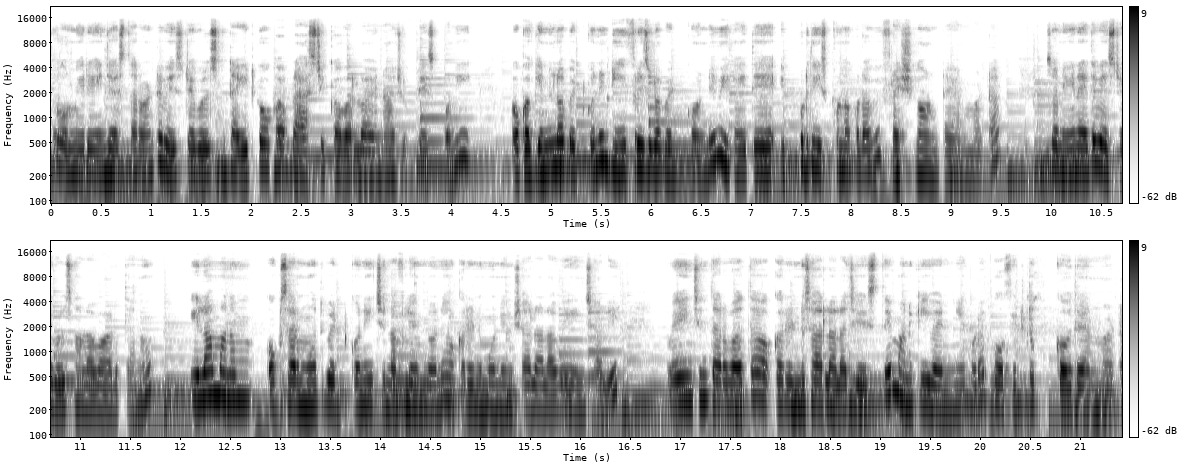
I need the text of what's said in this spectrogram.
సో మీరు ఏం చేస్తారు అంటే వెజిటేబుల్స్ని టైట్గా ఒక ప్లాస్టిక్ కవర్లో అయినా చుట్టేసుకొని ఒక గిన్నెలో పెట్టుకొని డీప్ ఫ్రిడ్జ్లో పెట్టుకోండి. మీకైతే ఎప్పుడు తీసుకున్నా కూడా అవి ఫ్రెష్గా ఉంటాయి అనమాట సో నేనైతే వెజిటేబుల్స్ని అలా వాడతాను. ఇలా మనం ఒకసారి మూత పెట్టుకొని చిన్న ఫ్లేమ్లోనే ఒక రెండు మూడు నిమిషాలు అలా వేయించాలి. వేయించిన తర్వాత ఒక రెండు సార్లు అలా చేస్తే మనకి ఇవన్నీ కూడా పర్ఫెక్ట్గా కుక్ అవుతాయి అనమాట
